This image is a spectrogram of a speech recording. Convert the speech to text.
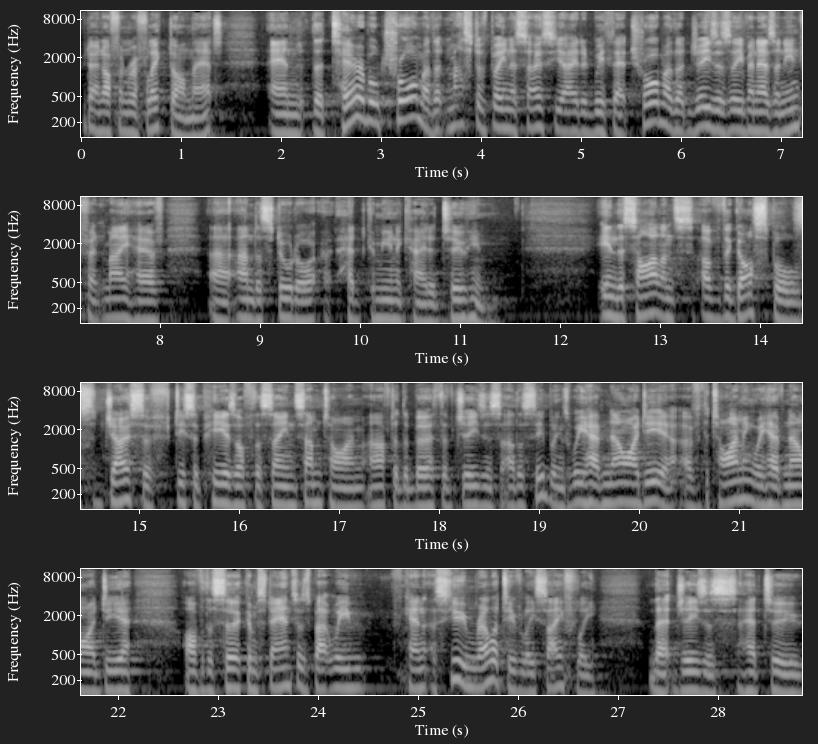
We don't often reflect on that. And the terrible trauma that must have been associated with that trauma that Jesus, even as an infant, may have uh, understood or had communicated to him. In the silence of the Gospels, Joseph disappears off the scene sometime after the birth of Jesus' other siblings. We have no idea of the timing, we have no idea of the circumstances, but we can assume relatively safely that Jesus had to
